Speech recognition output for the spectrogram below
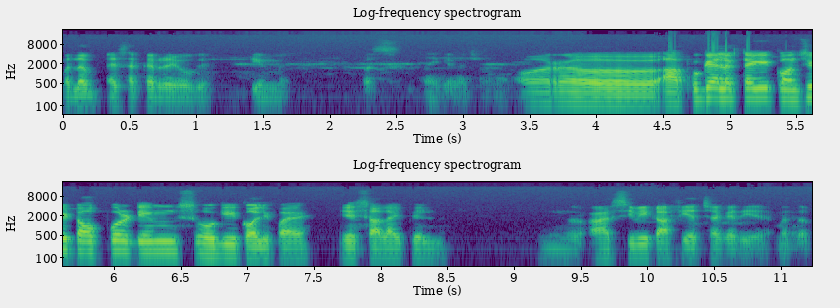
मतलब ऐसा कर रहे होंगे टीम में, बस। नहीं कहना चाहूँगा। और आपको क्या लगता है कि कौन सी टॉप फोर टीम्स होगी क्वालिफाई ये साल आईपीएल में? आरसीबी काफ़ी अच्छा कर रही है मतलब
